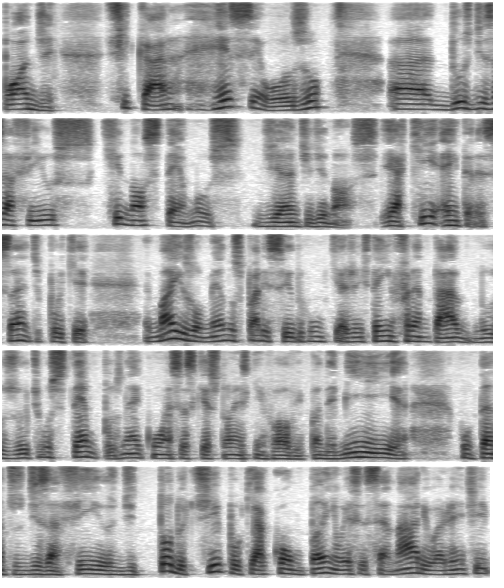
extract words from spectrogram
pode ficar receoso uh, dos desafios que nós temos diante de nós. E aqui é interessante porque é mais ou menos parecido com o que a gente tem enfrentado nos últimos tempos, né, com essas questões que envolvem pandemia, com tantos desafios de todo tipo que acompanham esse cenário, a gente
